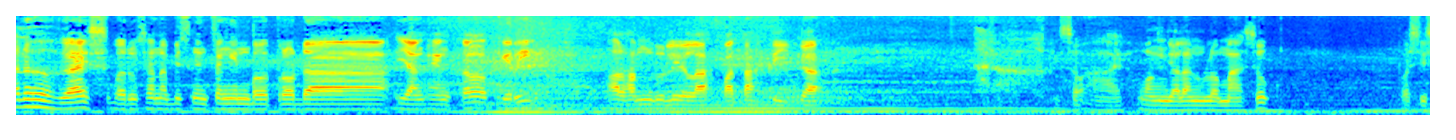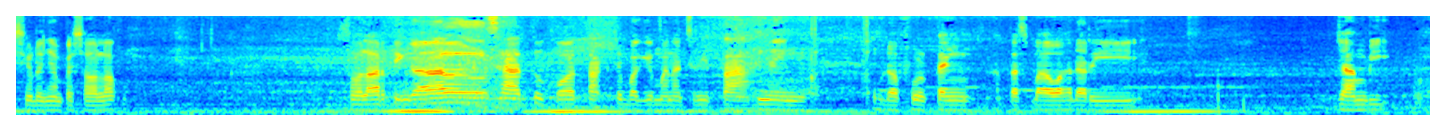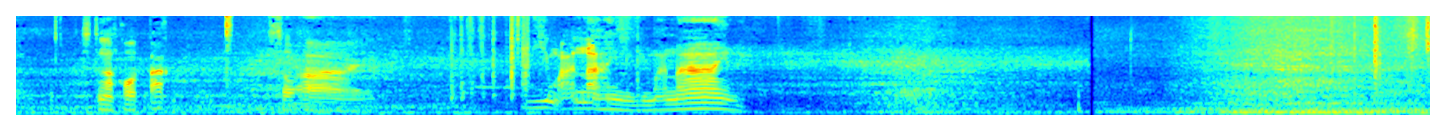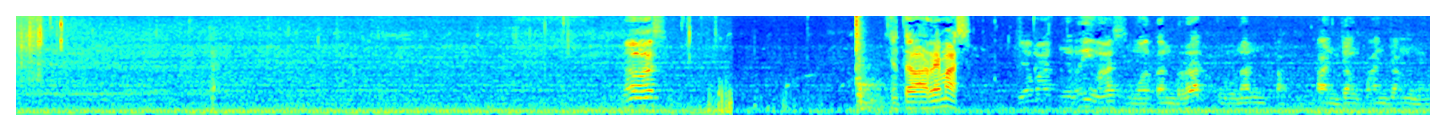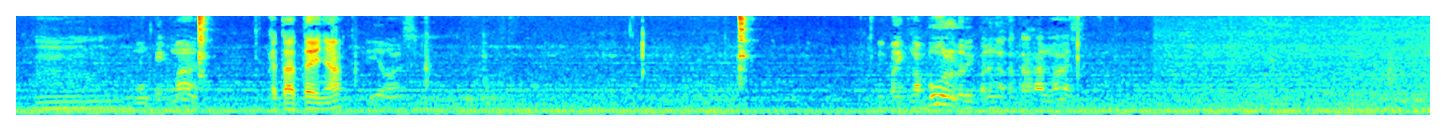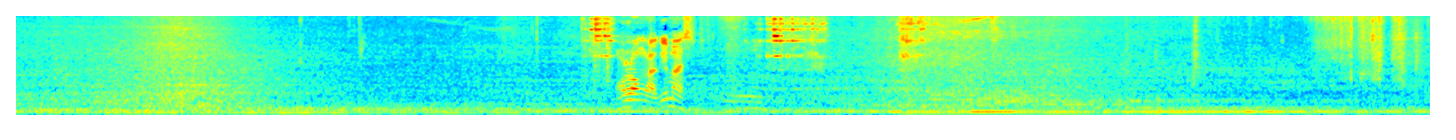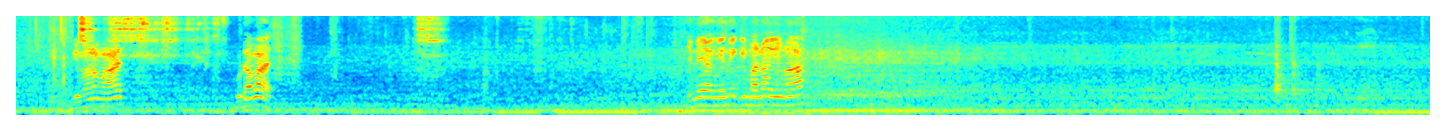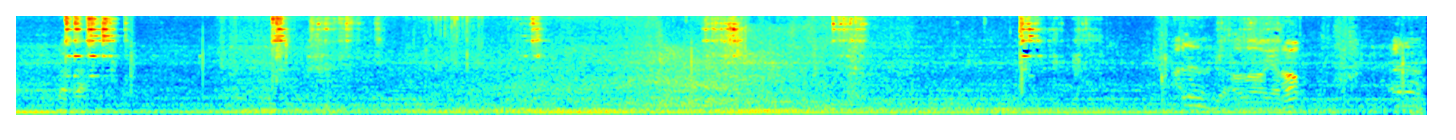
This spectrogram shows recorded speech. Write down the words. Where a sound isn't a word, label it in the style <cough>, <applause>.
Aduh guys, barusan habis ngencengin baut roda yang engkel kiri. Alhamdulillah patah tiga. Soal uang jalan belum masuk. Posisi udah nyampe Solok. Solar tinggal satu kotak. Coba gimana ceritanya ini? Udah full tank atas bawah dari Jambi setengah kotak. Soal. Gimana ini? Gimana ini? Mas, Nyetel are mas. ya mas. Ngeri mas, muatan berat, turunan pa- panjang-panjang ini. Hmm, Mungkin mas, eta iya mas. Lebih baik ngabul daripada nggak ketahan mas. ngolong lagi mas. Gimana mas? Udah mas? Ini yang ini gimana gimana? Aduh, ya Allah ya Rob. Aduh.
